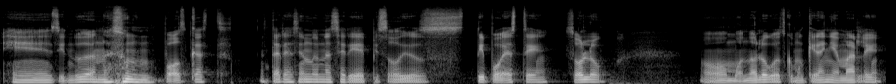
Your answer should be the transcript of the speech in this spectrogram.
Eh, sin duda no es un podcast. Estaré haciendo una serie de episodios tipo este, solo o monólogos, como quieran llamarle,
